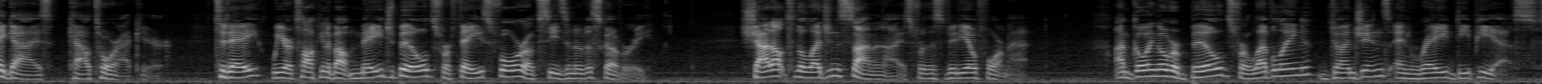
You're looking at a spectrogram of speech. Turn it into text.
Hey guys, KallTorak here. Today, we are talking about mage builds for Phase 4 of Season of Discovery. Shout out to the legend Simonize for this video format. I'm going over builds for leveling, dungeons, and raid DPS.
